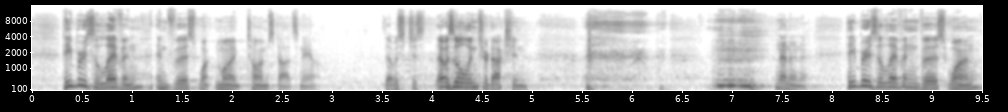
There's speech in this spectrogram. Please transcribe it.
Hebrews 11 and verse 1. My time starts now. That was just, that was all introduction. no, no, no. Hebrews 11, verse 1.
